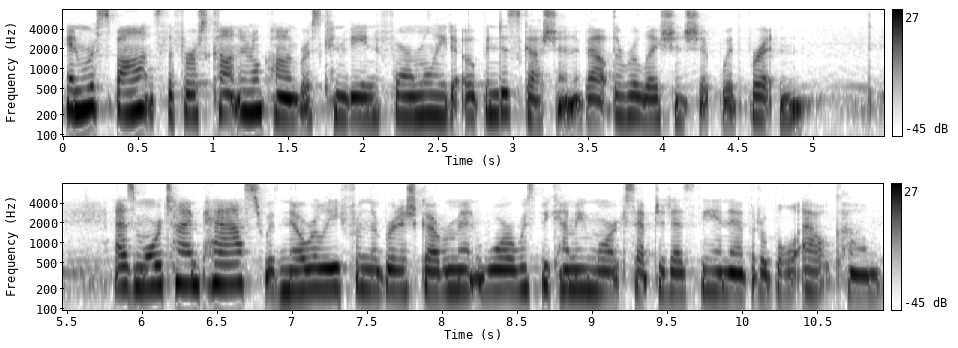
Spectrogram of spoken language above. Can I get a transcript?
In response, the First Continental Congress convened formally to open discussion about the relationship with Britain. As more time passed, with no relief from the British government, war was becoming more accepted as the inevitable outcome.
